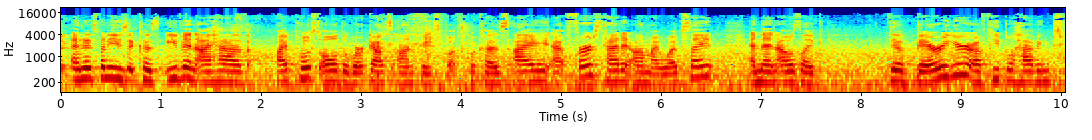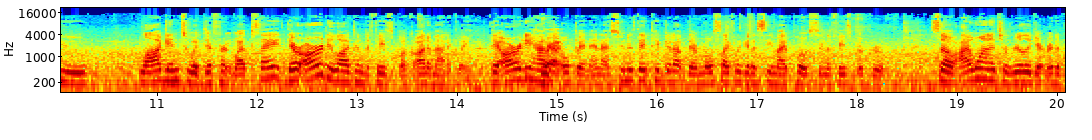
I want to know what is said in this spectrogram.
and it's funny you say because even I have I post all the workouts on Facebook because I at first had it on my website and then I was like the barrier of people having to log into a different website they're already logged into Facebook automatically they already have Right. it open and as soon as they pick it up they're most likely going to see my post in the Facebook group so I wanted to really get rid of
